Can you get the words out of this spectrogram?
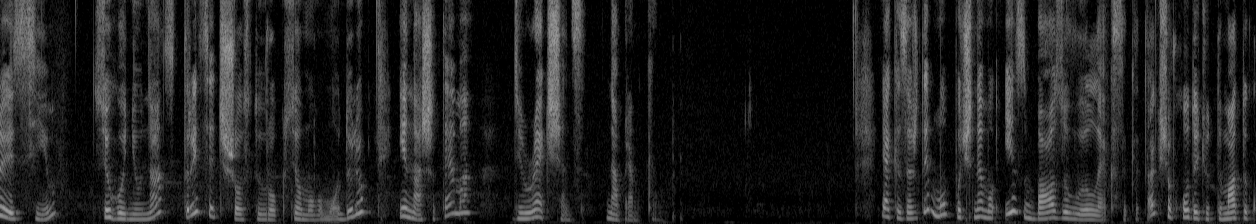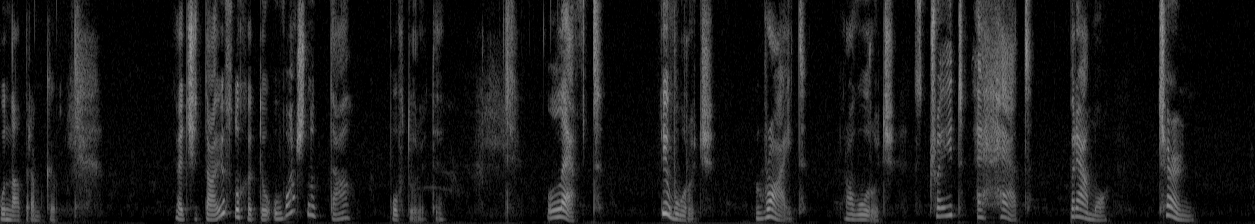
Привіт всім! Сьогодні у нас 36 урок 7 модулю і наша тема Directions напрямки. Як і завжди, ми почнемо із базової лексики, так, що входить у тематику напрямки. Я читаю, слухайте уважно та повторюйте. Left ліворуч, right праворуч, straight ahead прямо. Turn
